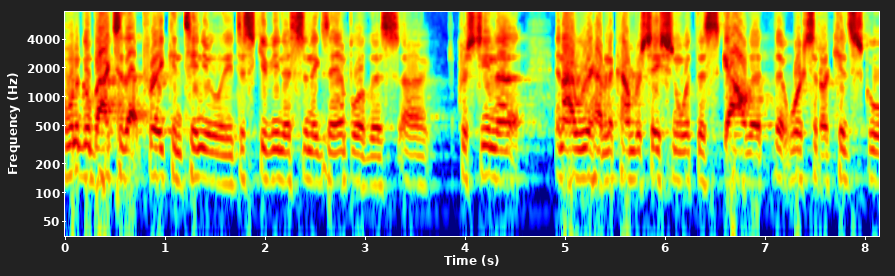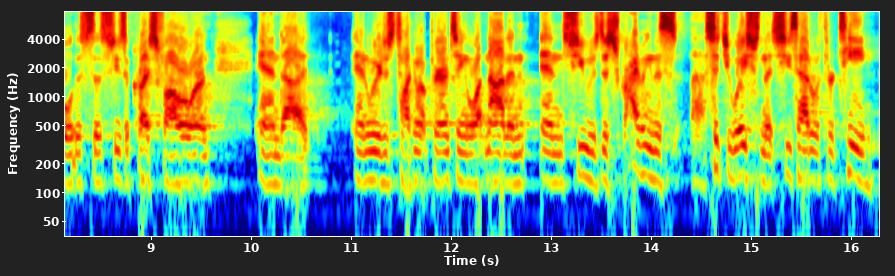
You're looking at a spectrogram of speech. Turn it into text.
I want to go back to that pray continually. Just giving us an example of this. Uh, Christina and I, we were having a conversation with this gal that, that works at our kids' school. This is, she's a Christ follower, and, and, uh, and we were just talking about parenting and whatnot, and, and she was describing this uh, situation that she's had with her teen.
